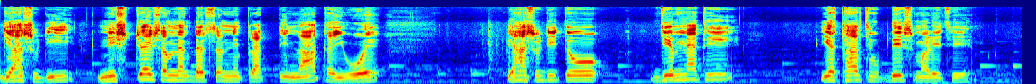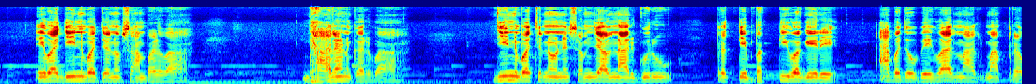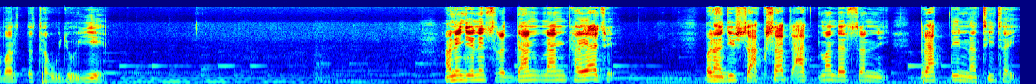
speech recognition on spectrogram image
જ્યાં સુધી નિશ્ચય સમ્યક દર્શનની પ્રાપ્તિ ના થઈ હોય, ત્યાં સુધી તો જેમનાથી યથાર્થ ઉપદેશ મળે છે, એવા દિન વચનો સાંભળવા, ધારણ કરવા જીન વચનોને સમજાવનાર ગુરુ, પ્રત્યે ભક્તિ વગેરે, આ બધો વ્યવહાર માર્ગમાં પ્રવર્ત થવું જોઈએ. અને જેને શ્રદ્ધાન જ્ઞાન થયા છે, પણ હજી સાક્ષાત આત્મદર્શનની પ્રાપ્તિ નથી થઈ.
